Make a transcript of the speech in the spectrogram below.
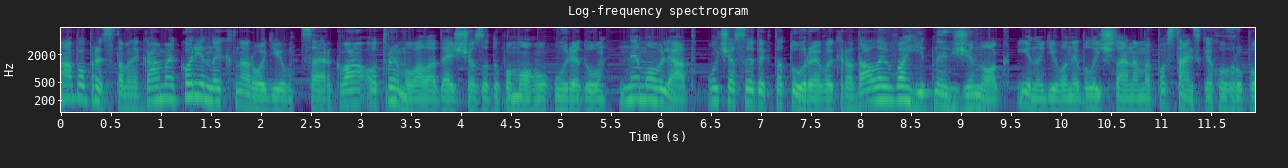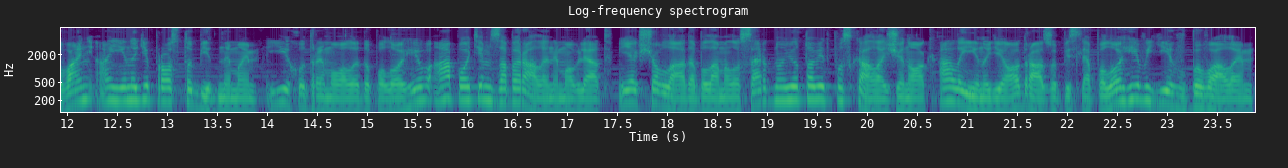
або представниками корінних народів. Церква отримувала дещо за допомогу уряду. Немовлят у часи диктатури викрадали вагітних жінок. Іноді вони були членами повстанських угрупувань, а іноді просто бідними. Їх утримували до пологів, а потім забирали немовлят. Якщо влада була милосердною, то відпускала жінок, але іноді одразу після пологів їх вбивали.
